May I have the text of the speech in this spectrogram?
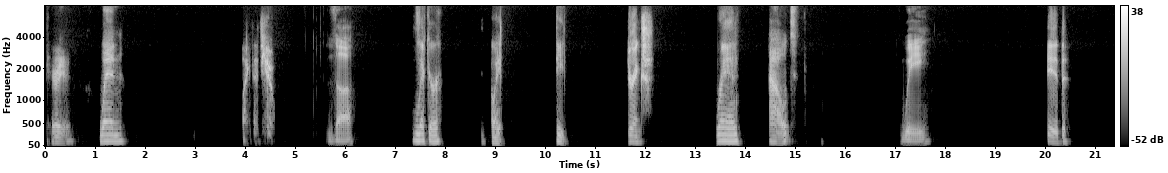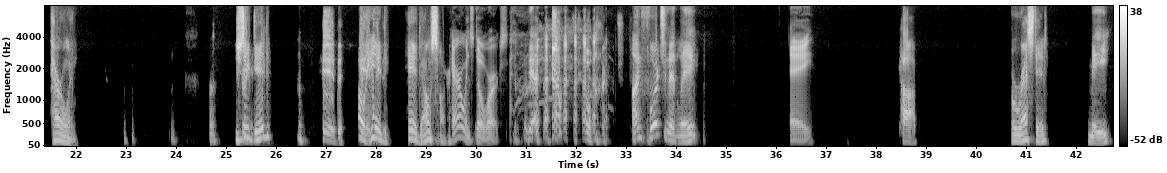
period when like that's you. the liquor. Oh wait, Pete Drinks. ran out we Hid. heroin. Did you say did? Hid. Oh, hid. Hid. I'm sorry. heroin still works. yeah. Oh, Unfortunately A cop. Arrested me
